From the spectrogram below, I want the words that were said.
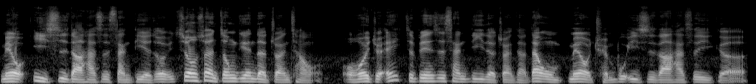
没有意识到它是三 D 的作品。就算中间的转场，我会觉得哎，这边是三 D 的转场，但我没有全部意识到它是一个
